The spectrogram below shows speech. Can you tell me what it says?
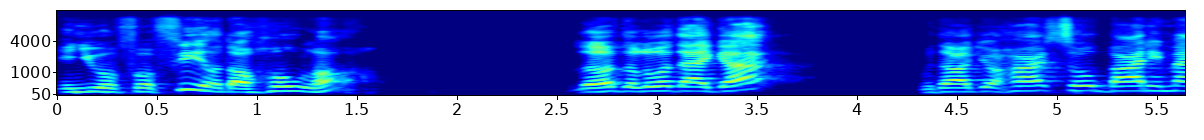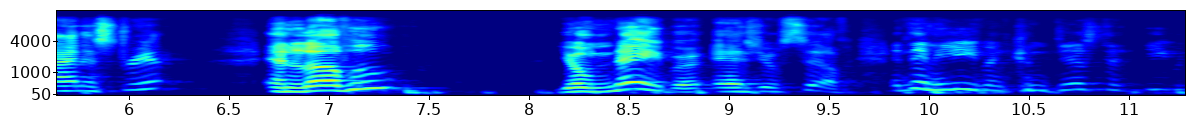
and you will fulfill the whole law. Love the Lord thy God with all your heart, soul, body, mind, and strength. And love who? Your neighbor as yourself. And then he even condensed it even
